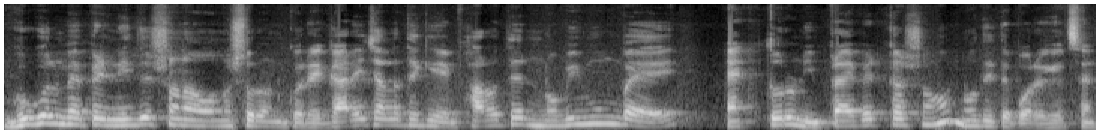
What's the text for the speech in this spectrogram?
গুগল ম্যাপের নির্দেশনা অনুসরণ করে গাড়ি চালাতে গিয়ে ভারতের নবী মুম্বাইয়ে এক তরুণী প্রাইভেট কার সহ নদীতে পড়ে গেছেন।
